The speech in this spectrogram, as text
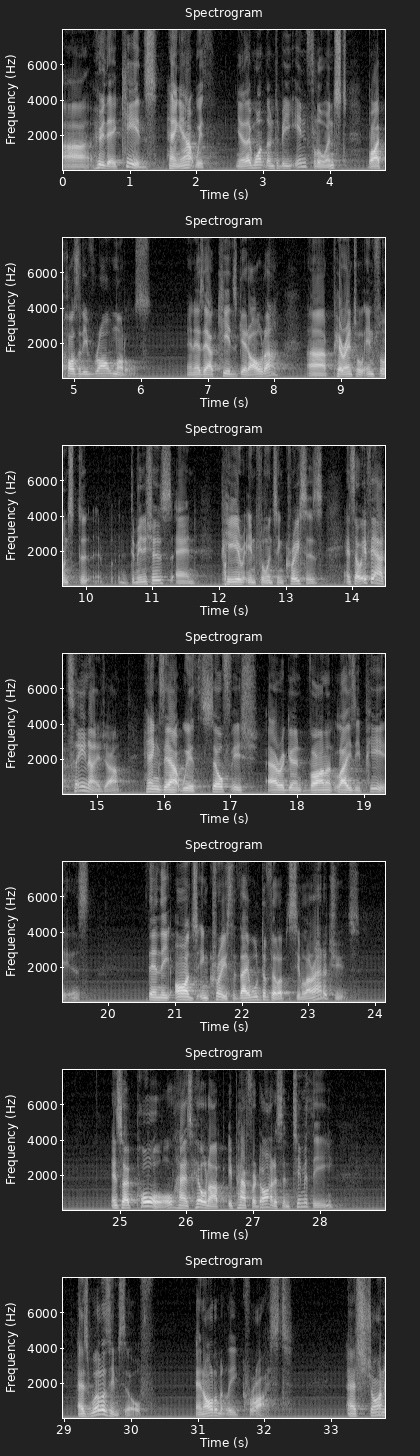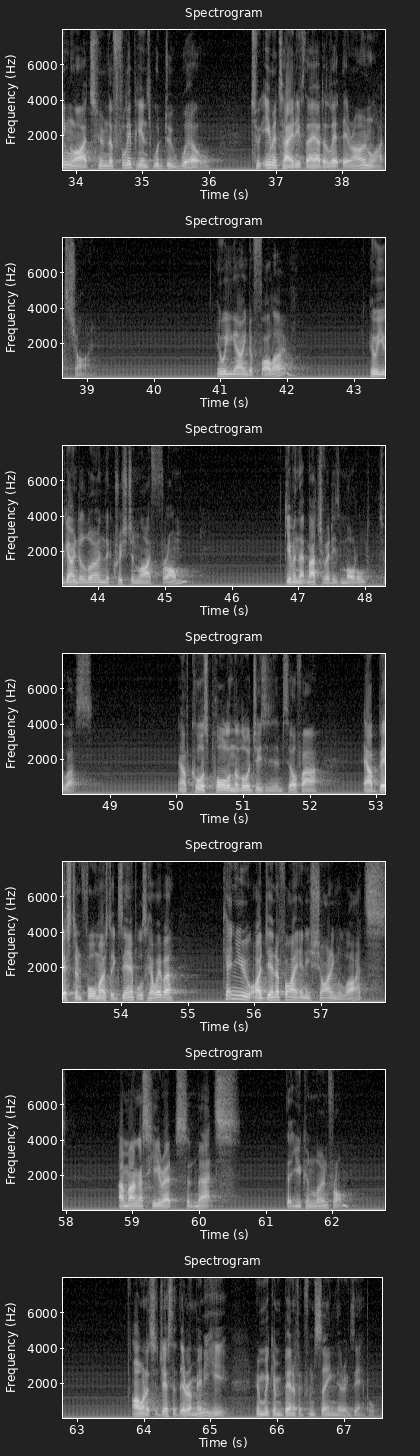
uh, who their kids hang out with. You know, they want them to be influenced by positive role models. And as our kids get older, uh, parental influence diminishes and peer influence increases. And so, if our teenager hangs out with selfish, arrogant, violent, lazy peers, then the odds increase that they will develop similar attitudes. And so, Paul has held up Epaphroditus and Timothy, as well as himself, and ultimately Christ, as shining lights whom the Philippians would do well to imitate if they are to let their own lights shine. Who are you going to follow? Who are you going to learn the Christian life from? Given that much of it is modelled to us. Now, of course, Paul and the Lord Jesus himself are our best and foremost examples. However, can you identify any shining lights among us here at St. Matt's that you can learn from? I want to suggest that there are many here whom we can benefit from seeing their example?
